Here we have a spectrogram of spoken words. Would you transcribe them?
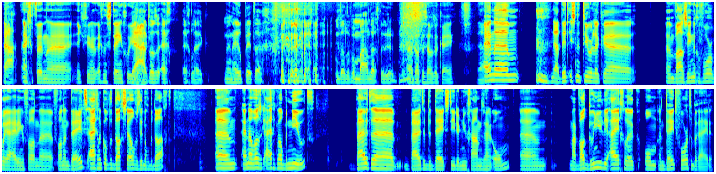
Ja, echt een, eh, ik vind het echt een steengoede ja, date. het was echt, echt leuk. En heel pittig. Om dat op een maandag te doen. Nou, dat is ook oké. Ja. En ehm, ja, dit is natuurlijk eh, een waanzinnige voorbereiding van, eh, van een date. Eigenlijk op de dag zelf is dit nog bedacht. Ehm, en dan was ik eigenlijk wel benieuwd. Buiten, buiten de dates die er nu gaan zijn om. ehm, maar wat doen jullie eigenlijk om een date voor te bereiden?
